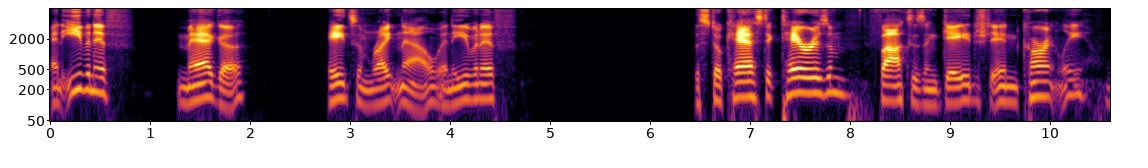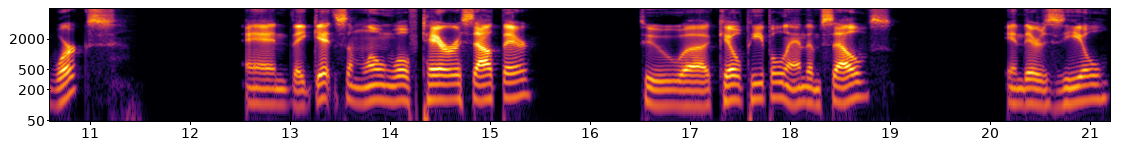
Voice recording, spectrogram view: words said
And even if MAGA hates him right now, and even if the stochastic terrorism Fox is engaged in currently works, and they get some lone wolf terrorists out there to uh, kill people and themselves in their zeal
